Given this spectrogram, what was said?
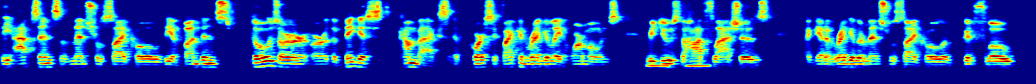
the absence of menstrual cycle, the abundance. Those are, are the biggest comebacks. Of course, if I can regulate hormones, mm-hmm. reduce the hot flashes, I get a regular menstrual cycle, a good flow,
